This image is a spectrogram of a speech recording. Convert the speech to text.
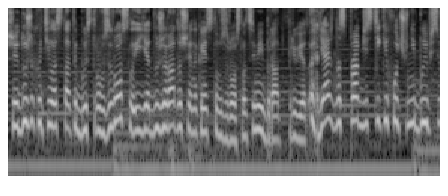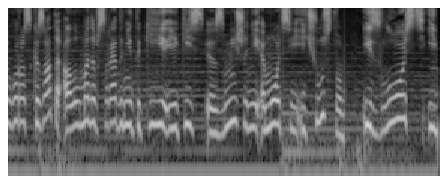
Що я дуже хотіла стати швидко взрослою, і я дуже рада, що я наконець-то взросла. Це мій брат. Привіт. Я насправді стільки хочу ніби всього розказати, але у мене всередині такі якісь е, змішані емоції і чувства, і злость, і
